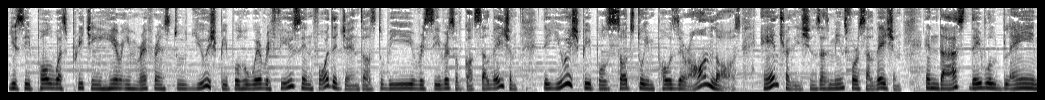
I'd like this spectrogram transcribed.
You see, Paul was preaching here in reference to Jewish people who were refusing for the Gentiles to be receivers of God's salvation. The Jewish people sought to impose their own laws and traditions as means for salvation, and thus they will blame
